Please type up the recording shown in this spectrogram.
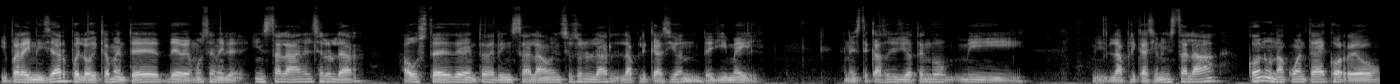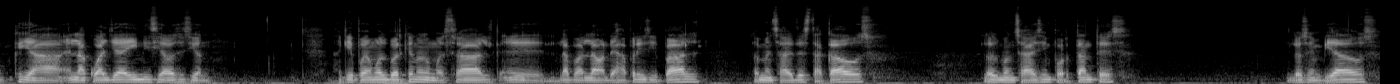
Y para iniciar, pues lógicamente debemos tener instalada en el celular, a ustedes deben tener instalado en su celular la aplicación de Gmail. En este caso yo ya tengo mi, la aplicación instalada con una cuenta de correo que ya, en la cual ya he iniciado sesión. Aquí podemos ver que nos muestra eh, la, la bandeja principal, los mensajes destacados, los mensajes importantes, los enviados.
